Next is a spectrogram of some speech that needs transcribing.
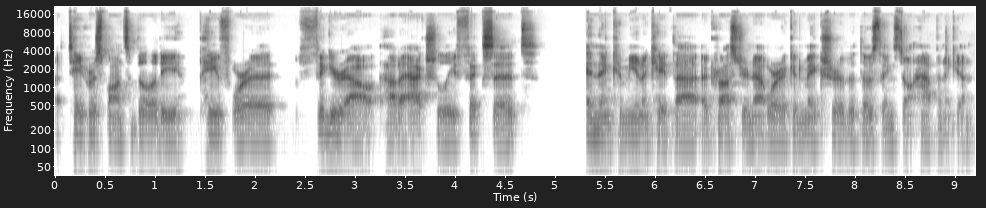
uh, take responsibility, pay for it, figure out how to actually fix it, and then communicate that across your network and make sure that those things don't happen again.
